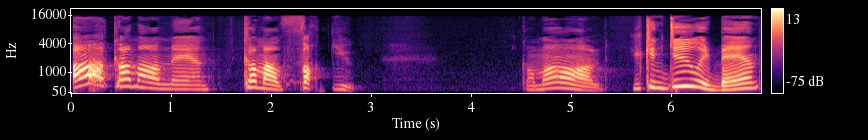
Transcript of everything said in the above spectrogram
Oh, come on, man. Come on, fuck you. Come on. You can do it, man.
